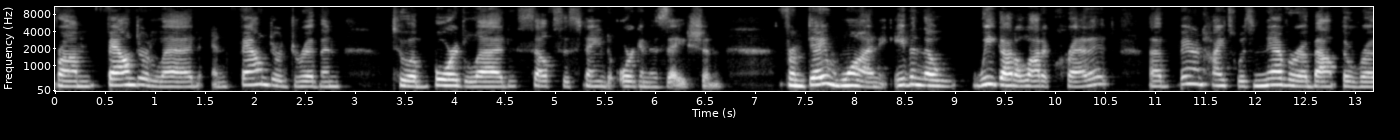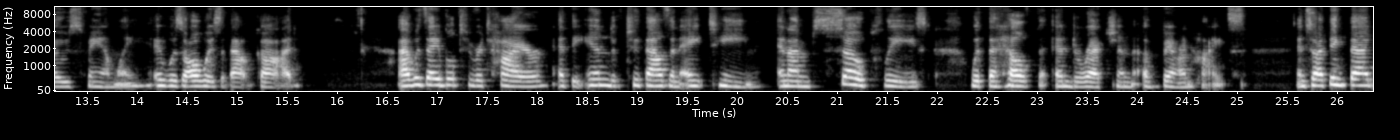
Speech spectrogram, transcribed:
from founder led and founder driven to a board led, self sustained organization from day one, even though we got a lot of credit, uh, Barren Heights was never about the Rose family. It was always about God. I was able to retire at the end of 2018, and I'm so pleased with the health and direction of Barren Heights. And so I think that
